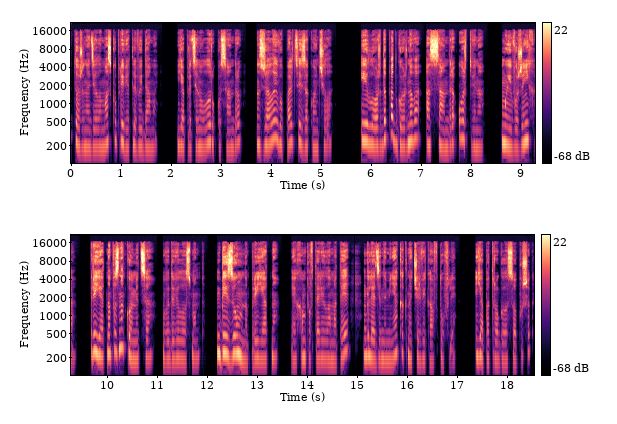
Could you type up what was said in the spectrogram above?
тоже надела маску приветливой дамы. Я протянула руку Сандру, сжала его пальцы и закончила. «И лорда Подгорного Ассандра Ортвина, моего жениха. Приятно познакомиться», — выдавил Осмонд. «Безумно приятно», — эхом повторила Матея, глядя на меня, как на червяка в туфле. Я потрогала сопушек,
